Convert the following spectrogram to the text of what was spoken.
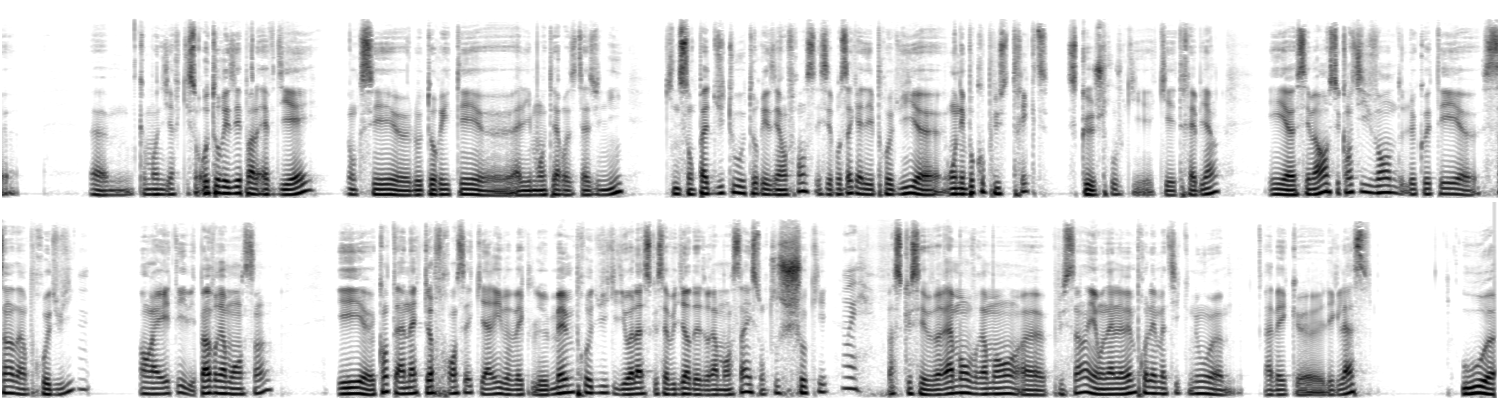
comment dire, qui sont autorisés par la FDA, donc c'est l'autorité alimentaire aux États-Unis, qui ne sont pas du tout autorisés en France. Et c'est pour ça qu'il y a des produits, euh, on est beaucoup plus strict, ce que je trouve qui est, qui est très bien. Et euh, c'est marrant, que quand ils vendent le côté euh, sain d'un produit, Mm. en réalité, il n'est pas vraiment sain. Et quand tu as un acteur français qui arrive avec le même produit, qui dit voilà ce que ça veut dire d'être vraiment sain, ils sont tous choqués Ouais. parce que c'est vraiment vraiment plus sain. Et on a la même problématique nous avec les glaces, où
